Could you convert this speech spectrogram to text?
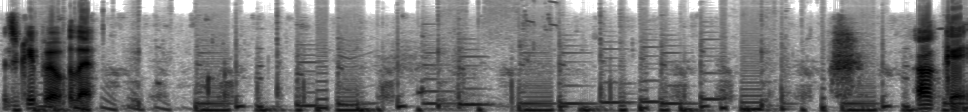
There's a creeper over there. Okay,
